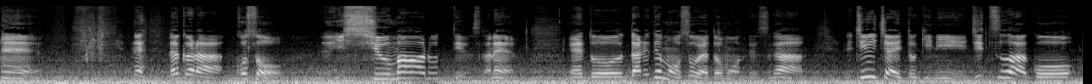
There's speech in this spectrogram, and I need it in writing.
えー、ねだからこそ、一周回るっていうんですかね、えっ、ー、と、誰でもそうやと思うんですが、小さい時に、実はこう、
